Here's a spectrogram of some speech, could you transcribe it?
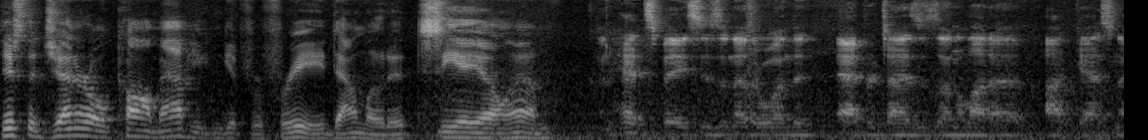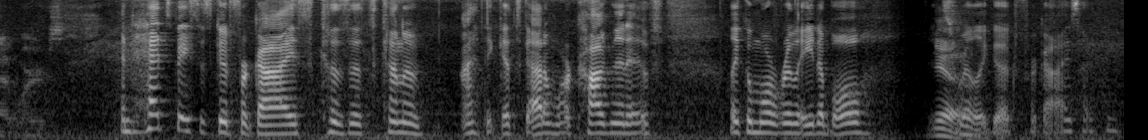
just the general Calm app you can get for free. Download it, C A L M. And Headspace is another one that advertises on a lot of podcast networks. and headspace is good for guys because it's kind of i think it's got a more cognitive like a more relatable Yeah. it's really good for guys i think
